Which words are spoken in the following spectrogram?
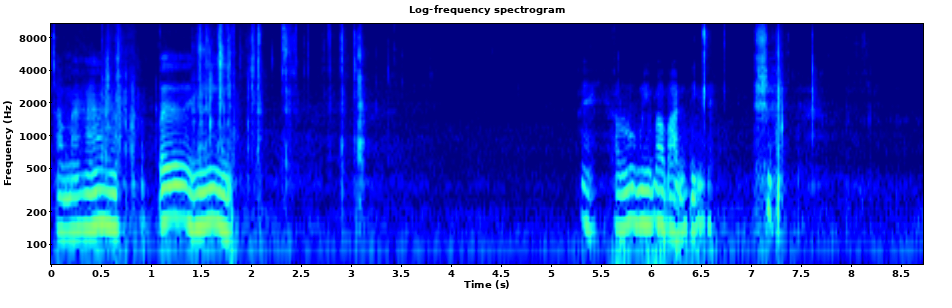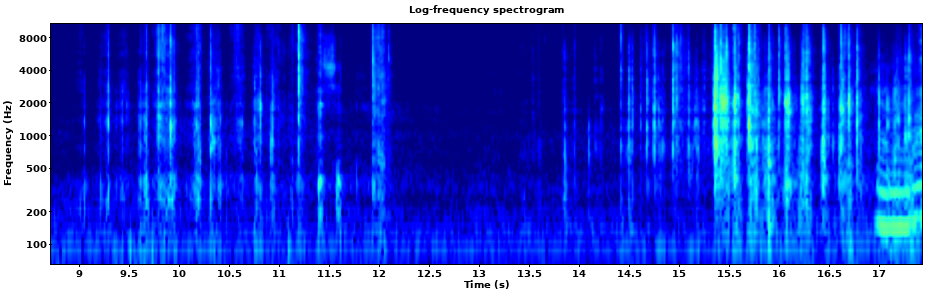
เอามาคัปเปอร์นี่เอารูปนี้มาบานดีเลยอะไรบ้างโอ้มีไม้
